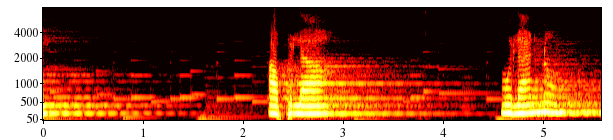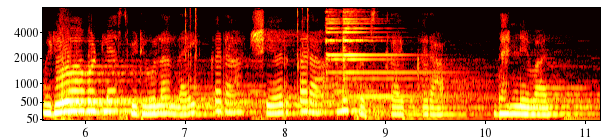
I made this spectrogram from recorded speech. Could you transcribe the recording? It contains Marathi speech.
आपला. मुलांनो व्हिडिओ आवडल्यास व्हिडिओला लाईक करा शेअर करा आणि सबस्क्राईब करा. धन्यवाद.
